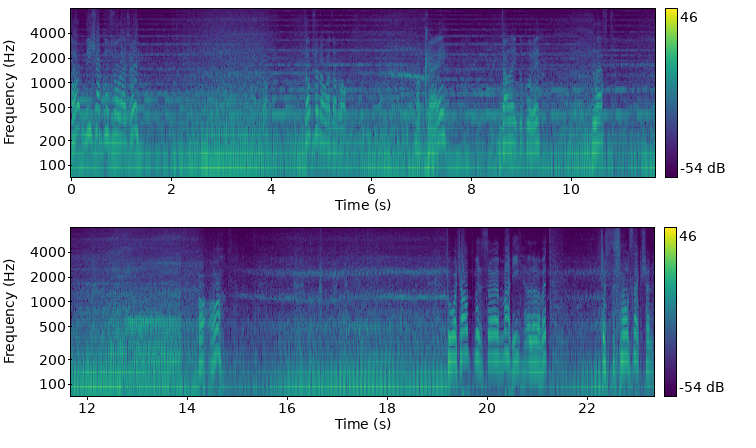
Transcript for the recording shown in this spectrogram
O, misia gówno leży. No, dobrze naładował. Okej. Dalej do góry. Left. O, o. To watch out with uh, muddy a little bit. Just a small section.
